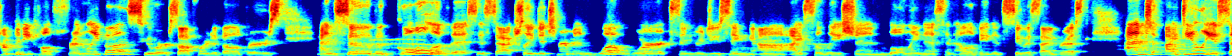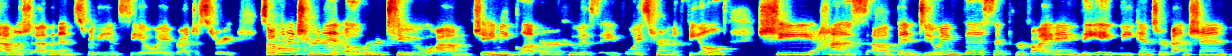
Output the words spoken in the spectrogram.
company called Friendly Buzz, who are software developers, And so the goal of this is to actually determine what works in reducing uh, isolation, loneliness, and elevated suicide risk, and ideally establish evidence for the NCOA registry. So I want to turn it over to um, Jamie Glover, who is a voice from the field. She has uh, been doing this and providing the eight week intervention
